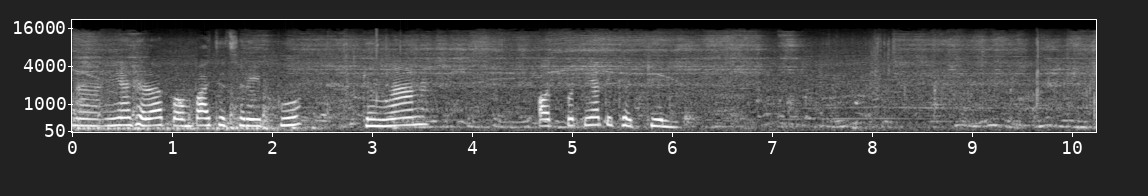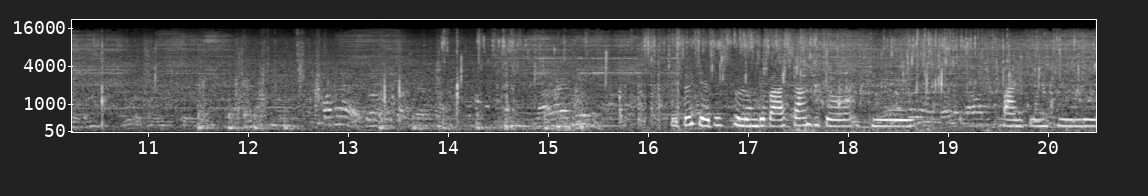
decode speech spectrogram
Nah, ini adalah pompa jet 1000 dengan outputnya 3 din. Itu jadi sebelum dipasang gitu dipancing dulu.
